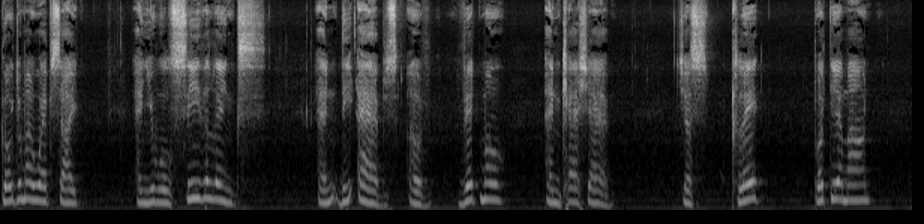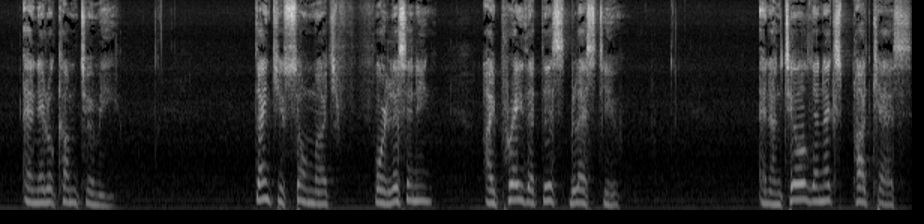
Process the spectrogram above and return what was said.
go to my website, and you will see the links and the abs of Venmo, and Cash App. Just click, put the amount, and it'll come to me. Thank you so much for listening. I pray that this blessed you. And until the next podcast,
